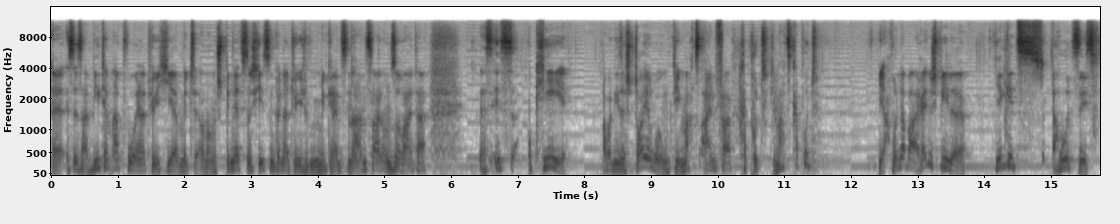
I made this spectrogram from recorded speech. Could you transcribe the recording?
Äh, es ist ein Beat'em Up, wo ihr natürlich hier mit auch noch Spinnnetzen schießen könnt, natürlich mit begrenzten Anzahl und so weiter. Das ist okay. Aber diese Steuerung, die macht es einfach kaputt. Die macht es kaputt. Ja, wunderbar. Rennspiele. Hier geht's, erholt sich's.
